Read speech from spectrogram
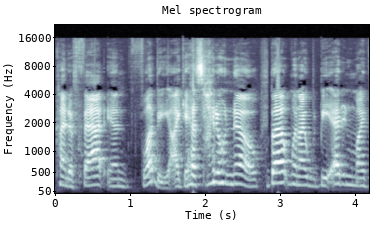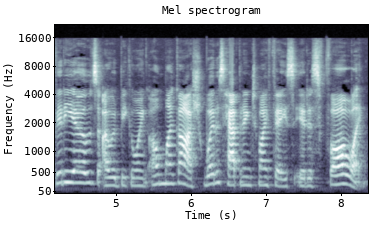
kind of fat and flubby, I guess. I don't know. But when I would be editing my videos, I would be going, oh my gosh, what is happening to my face? It is falling.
